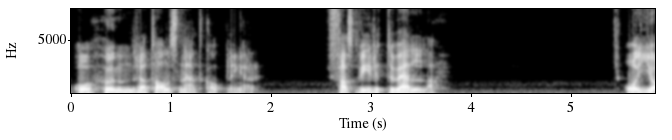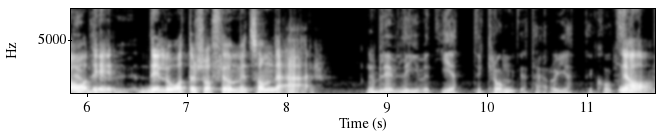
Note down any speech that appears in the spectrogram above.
och hundratals nätkopplingar fast virtuella. Och ja, det, det låter så flummigt som det är. Nu blev livet jättekrångligt här och jättekonstigt. Ja,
